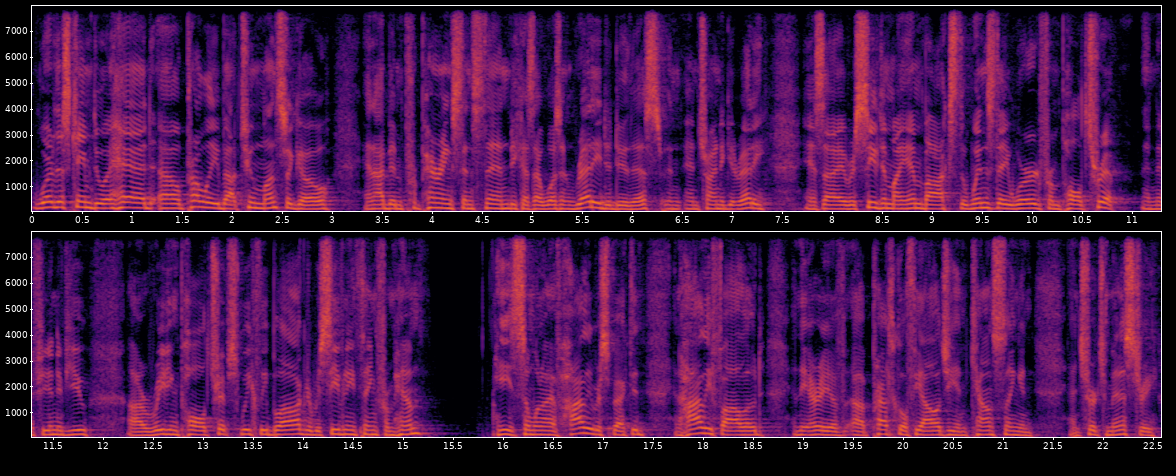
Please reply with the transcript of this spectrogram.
where this came to a head, uh, probably about two months ago, and I've been preparing since then because I wasn't ready to do this and, and trying to get ready, as I received in my inbox the Wednesday word from Paul Tripp. And if any of you are reading Paul Tripp's weekly blog or receive anything from him, He's someone I have highly respected and highly followed in the area of uh, practical theology and counseling and, and church ministry.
